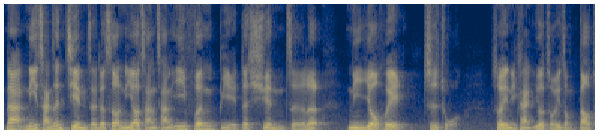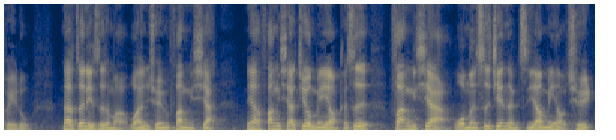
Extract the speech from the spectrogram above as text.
那你产生拣择的时候，你又常常依分别的选择了，你又会执着。所以你看，又走一种倒退路。那真理是什么？完全放下。你要放下就没有。可是放下，我们是坚忍只要没有去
